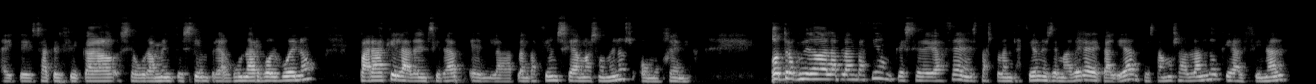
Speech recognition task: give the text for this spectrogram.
hay que sacrificar seguramente siempre algún árbol bueno para que la densidad en la plantación sea más o menos homogénea. Otro cuidado de la plantación que se debe hacer en estas plantaciones de madera de calidad, que estamos hablando que al final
